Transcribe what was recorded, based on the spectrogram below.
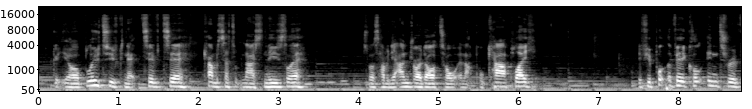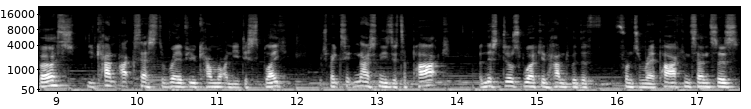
You've got your Bluetooth connectivity, can be set up nice and easily, as well as having your Android Auto and Apple CarPlay. If you put the vehicle into reverse, you can access the rear view camera on your display, which makes it nice and easy to park. And this does work in hand with the front and rear parking sensors,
